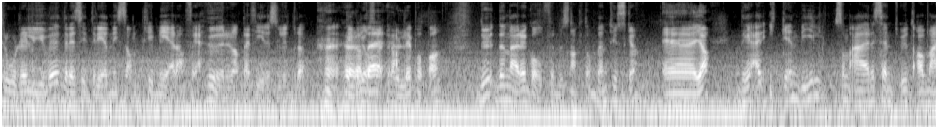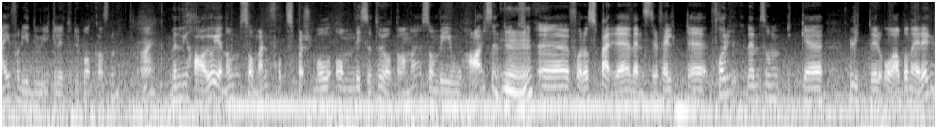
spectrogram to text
tror dere lyver. Dere sitter i en Nissan Primera, for jeg hører at det er fire sylindere. Hører at det er hull i potta. Du, den der Golfen du snakket om, den tyske, Eh, ja. det er ikke en bil som er sendt ut av meg fordi du ikke lytter til podkasten. Men vi har jo gjennom sommeren fått spørsmål om disse Toyotaene, som vi jo har sendt ut, eh, for å sperre venstrefelt eh, for dem som ikke lytter og abonnerer.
